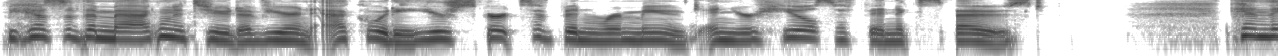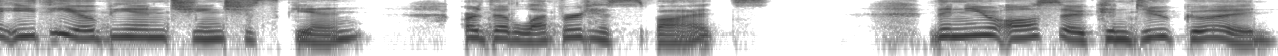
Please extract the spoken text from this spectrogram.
Because of the magnitude of your inequity, your skirts have been removed and your heels have been exposed. Can the Ethiopian change his skin or the leopard his spots? Then you also can do good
